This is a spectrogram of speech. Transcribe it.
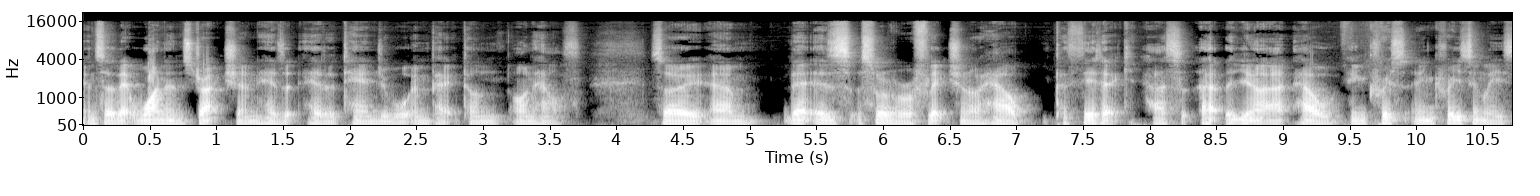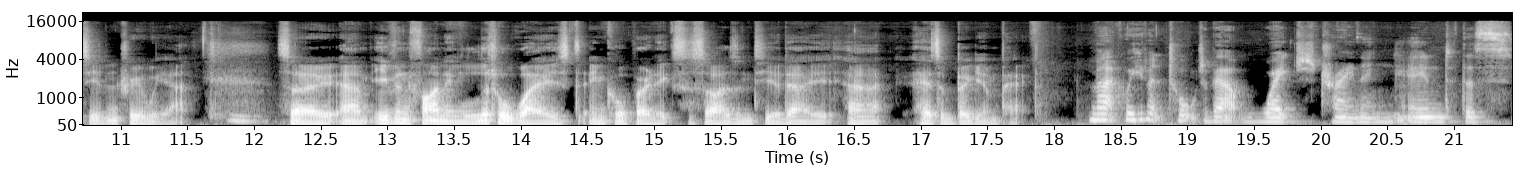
And so that one instruction has had a tangible impact on, on health. So um, that is sort of a reflection of how pathetic, us, uh, you know, how increase, increasingly sedentary we are. Mm. So um, even finding little ways to incorporate exercise into your day uh, has a big impact. Mark, we haven't talked about weight training, and this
